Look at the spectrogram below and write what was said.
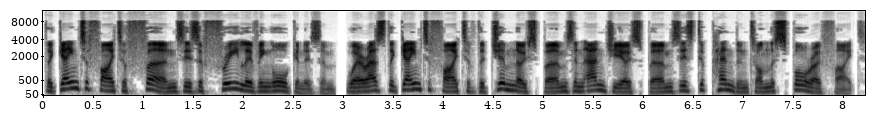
The gametophyte of ferns is a free-living organism, whereas the gametophyte of the gymnosperms and angiosperms is dependent on the sporophyte.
